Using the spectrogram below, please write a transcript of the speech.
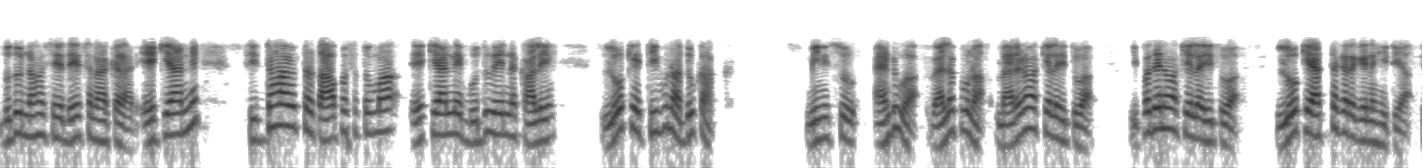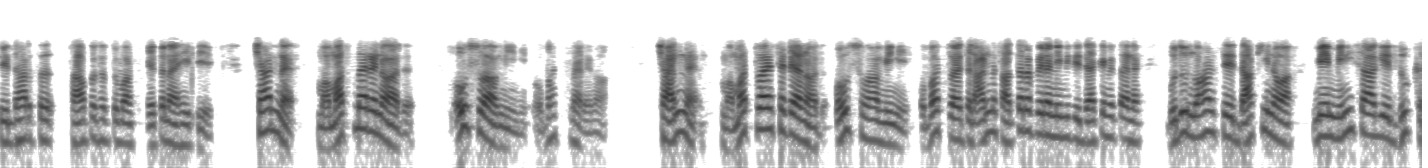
බුදුන් වහන්සේ දේශනා කරන්නේ. ඒ කියන්නේ සිද්ධාර්ථ තාපසතුමා ඒ කියන්නේ බුදු වෙන්න කලින් ලෝකේ තිබුණ දුකක් මිනිස්සු ඇඬුවා, වැළපුණා, මැරෙනවා කියලා හිතුවා, ඉපදෙනවා කියලා හිතුවා. ලෝකේ ඇත්ත කරගෙන හිටියා. සිද්ධාර්ථ තාපසතුමා එතන හිටියේ. චන්න මමත් මැරෙනවද? ඔව් ස්වාමීනි ඔබත් මැරෙනවා. චන්න මමත් වයසට යනවද? ඔව් ස්වාමීනි ඔබත් වයසට. අන්න සතර පෙර නිමිති දැකෙන තැන බුදුන් වහන්සේ දකිනවා මේ මිනිසාගේ දුක.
